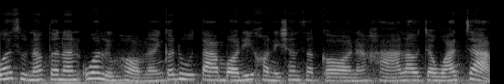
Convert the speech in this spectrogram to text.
ว่าสุนัขตัวนั้นอ้วนหรือผอมนั้นก็ดูตาม body condition score นะคะ เราจะวัดจาก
